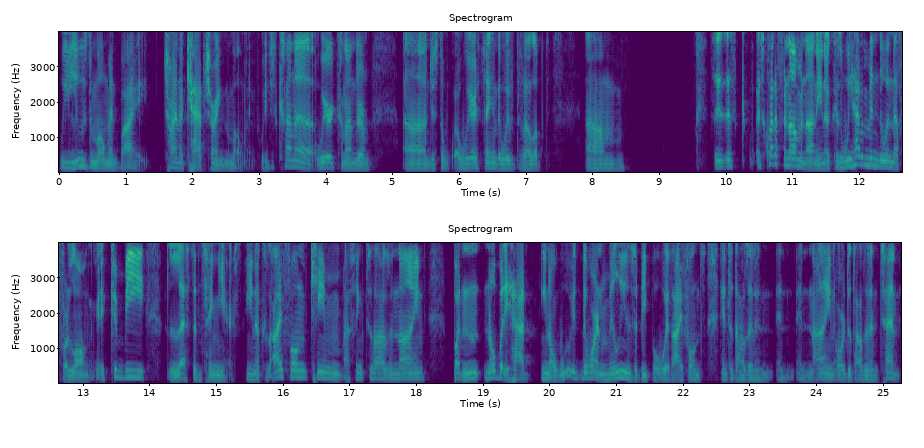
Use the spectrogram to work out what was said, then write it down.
we lose the moment by trying to capturing the moment, which is kind of weird conundrum, uh, just a, a, weird thing that we've developed. Um, so it's, it's, quite a phenomenon, you know, because we haven't been doing that for long. It could be less than ten years, you know, because iPhone came, I think, two thousand nine but n- nobody had, you know, there weren't millions of people with iPhones in 2009 or 2010.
